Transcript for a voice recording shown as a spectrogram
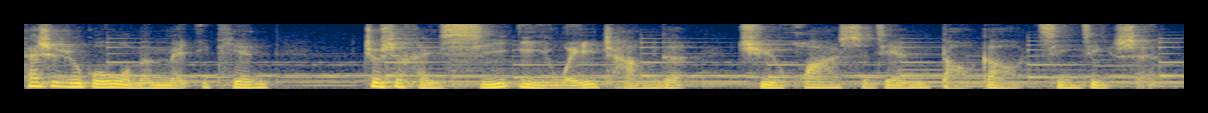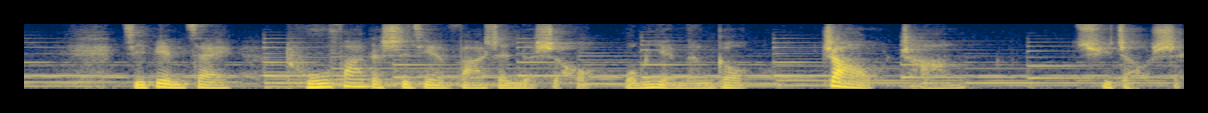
但是如果我们每一天就是很习以为常的去花时间祷告、亲近神，即便在突发的事件发生的时候，我们也能够照常去找神。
